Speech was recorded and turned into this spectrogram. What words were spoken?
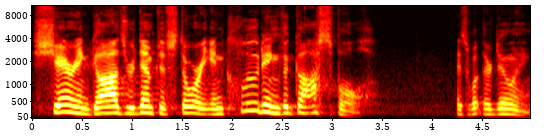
sharing God's redemptive story, including the gospel, is what they're doing.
